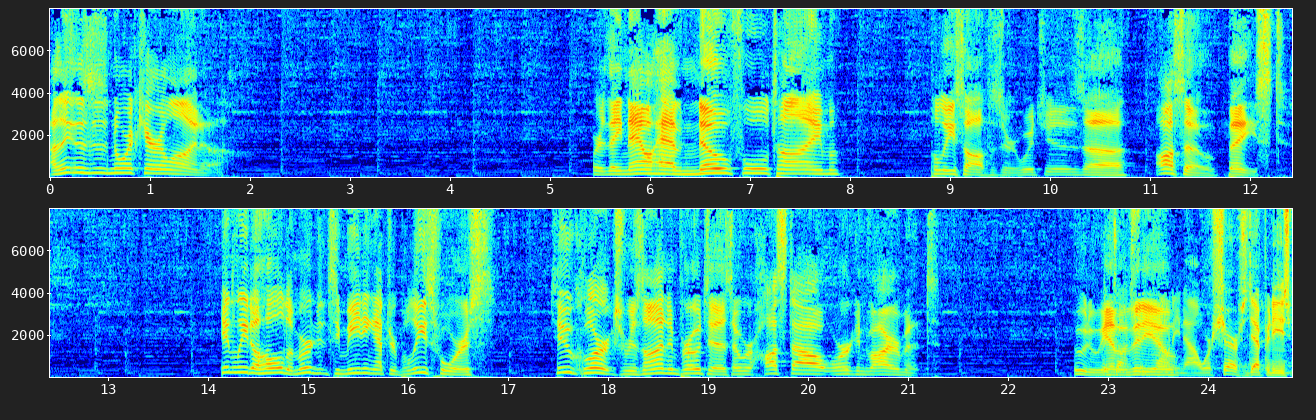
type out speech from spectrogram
I think this is North Carolina. where they now have no full time police officer, which is uh, also based. Kenly to hold emergency meeting after police force. Two clerks resigned in protest over hostile work environment. Ooh, do we have a video? County now, where sheriff's deputies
